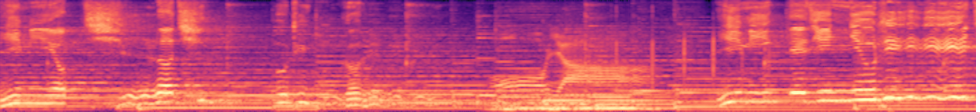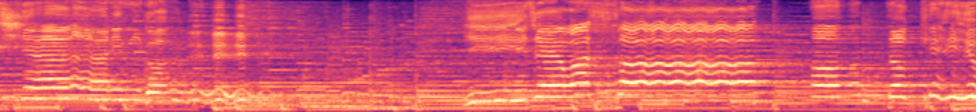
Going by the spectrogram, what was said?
이미 엎질러진 우린 걸 어야. 이미 깨진 유리잔인 걸 이제 와서 어떡해요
